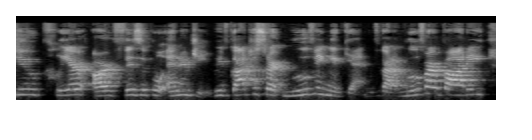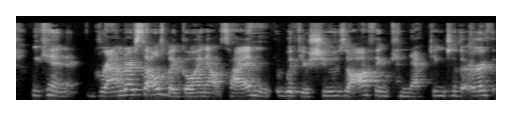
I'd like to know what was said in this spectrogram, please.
to clear our physical energy. We've got to start moving again. We've got to move our body. We can ground ourselves by going outside with your shoes off and connecting to the earth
